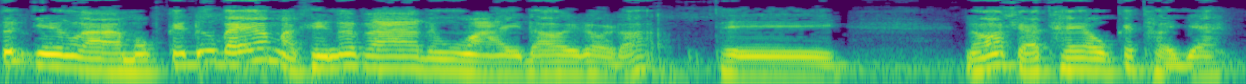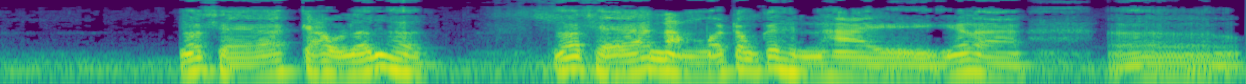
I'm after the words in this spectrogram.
Tất nhiên là một cái đứa bé mà khi nó ra ngoài đời rồi đó thì nó sẽ theo cái thời gian. Nó sẽ cao lớn hơn nó sẽ nằm ở trong cái hình hài nghĩa là uh,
